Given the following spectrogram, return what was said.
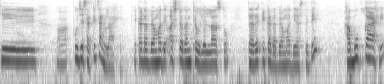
की पूजेसाठी चांगलं आहे. एका डब्यामध्ये अष्टगन ठेवलेला असतो. तर एका डब्यामध्ये असते ते. हा बुक्का आहे.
